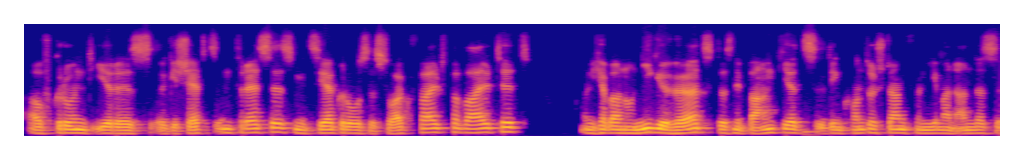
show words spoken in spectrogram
aufgrund ihres Geschäftsinteresses mit sehr großer Sorgfalt verwaltet. Und ich habe auch noch nie gehört, dass eine Bank jetzt den Kontostand von jemand anders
